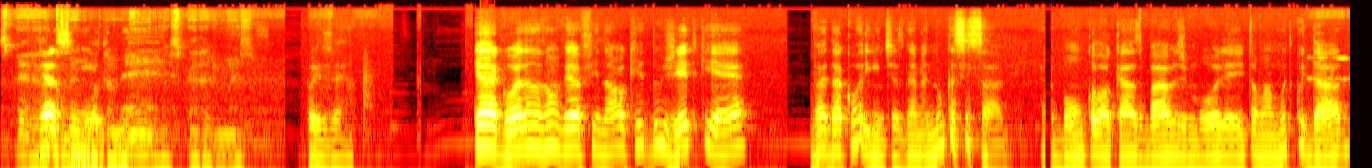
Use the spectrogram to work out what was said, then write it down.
Esperar É assim. assim, também, espera demais. Pois é. E agora nós vamos ver a final que do jeito que é, vai dar Corinthians, né? Mas nunca se sabe. É bom colocar as barbas de molho aí, tomar muito cuidado.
